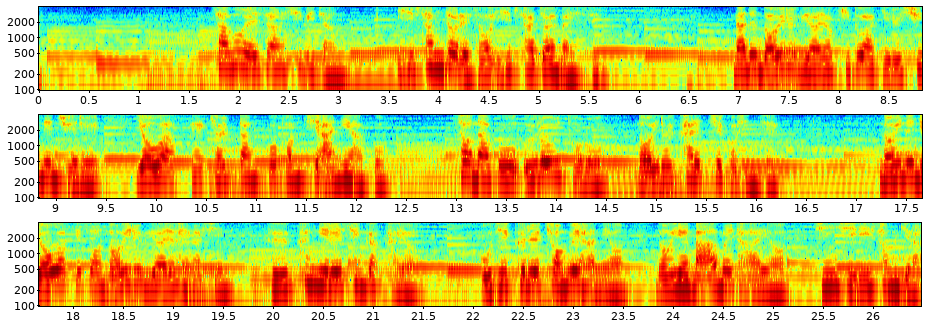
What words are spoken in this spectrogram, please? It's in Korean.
사무엘상 12장 23절에서 24절 말씀 나는 너희를 위하여 기도하기를 쉬는 죄를 여호와 앞에 결단코 범치 아니하고 선하고 의로운 도로 너희를 가르칠 것인즉 너희는 여호와께서 너희를 위하여 행하신 그 큰 일을 생각하여 오직 그를 경외하며 너희의 마음을 다하여 진실이 섬기라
